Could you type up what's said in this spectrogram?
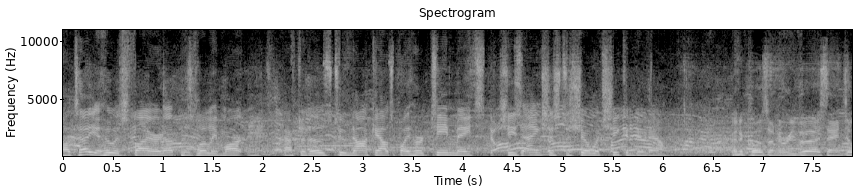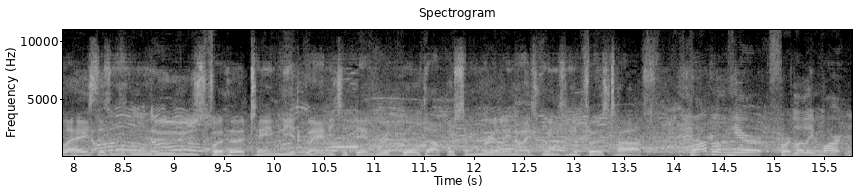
I'll tell you who is fired up is Lily Martin. After those two knockouts by her teammates, she's anxious to show what she can do now. And of course, on the reverse, Angela Hayes doesn't want to lose for her team the advantage that Denver had built up with some really nice wins in the first half. The problem here for Lily Martin,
